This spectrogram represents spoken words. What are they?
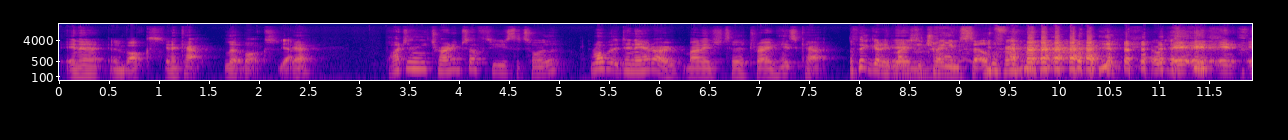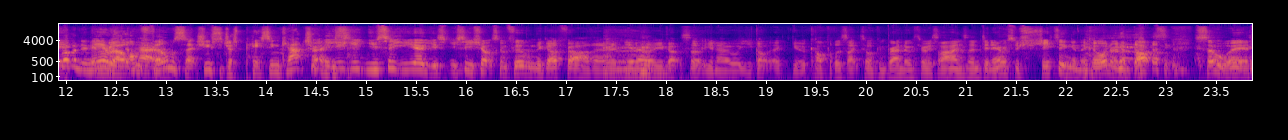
in a in a box. in a cat litter box. Yeah. Yeah. Why doesn't he train himself to use the toilet? Robert De Niro managed to train his cat. I think he managed to In- train himself. in, in, in, Robert De Niro on film sets used to just piss in cat You, you, you see, you, know, you, you see shots from filming The Godfather, and you know you got sort, of, you know, you got like, you know, Coppola's like talking Brando through his lines, and De Niro's just shitting in the corner in a box. so weird.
